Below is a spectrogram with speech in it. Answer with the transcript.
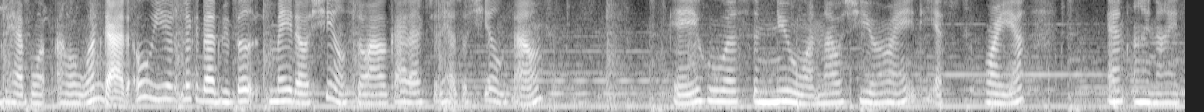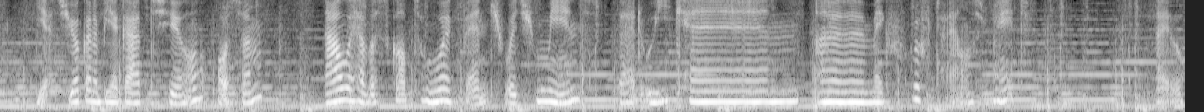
And we have one, our one guard. Oh, yeah, look at that. We built made our shield, so our guard actually has a shield now. Okay, who was the new one? That was you, right? Yes, warrior. And I knight. Yes, you're gonna be a guard too. Awesome. Now we have a sculptor workbench, which means that we can uh, make roof tiles, right? Oh.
